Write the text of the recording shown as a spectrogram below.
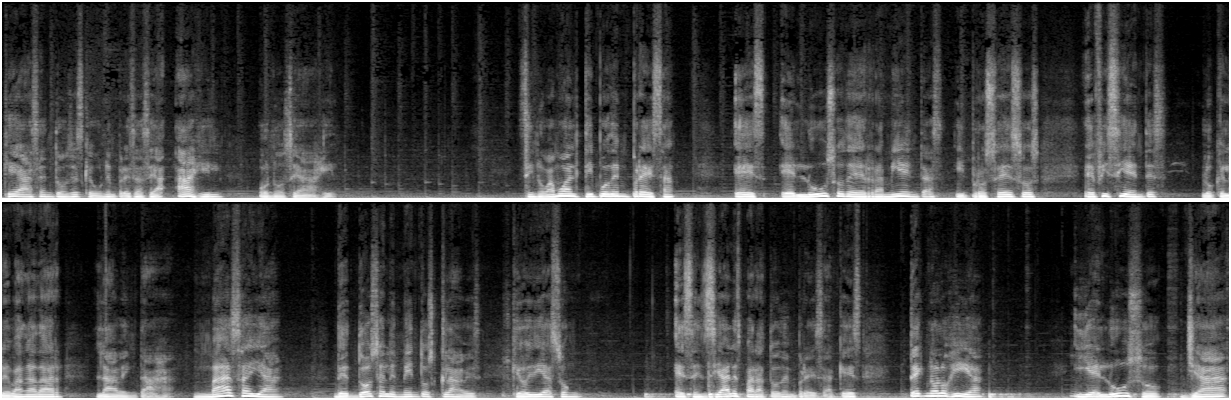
¿qué hace entonces que una empresa sea ágil o no sea ágil? Si nos vamos al tipo de empresa, es el uso de herramientas y procesos eficientes lo que le van a dar la ventaja. Más allá de dos elementos claves que hoy día son esenciales para toda empresa, que es tecnología y el uso ya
